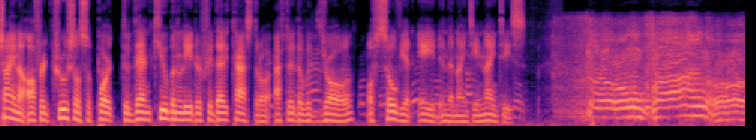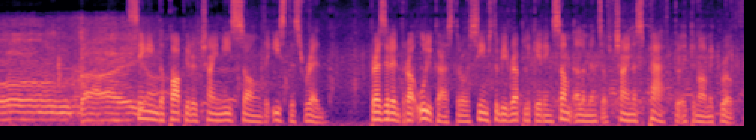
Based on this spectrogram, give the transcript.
China offered crucial support to then Cuban leader Fidel Castro after the withdrawal of Soviet aid in the 1990s. Singing the popular Chinese song The East is Red, President Raul Castro seems to be replicating some elements of China's path to economic growth.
